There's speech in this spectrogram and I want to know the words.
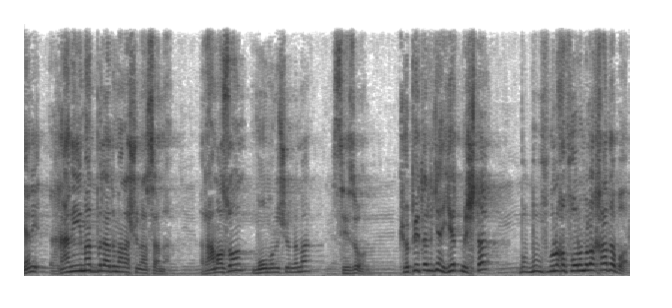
Ya'ni g'animat biladi mana shu narsani. Ramazon mo'min uchun nima? Sezon. Ko'paytirilgan 70 ta bu, bu bunaqa formula qayerda bor?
